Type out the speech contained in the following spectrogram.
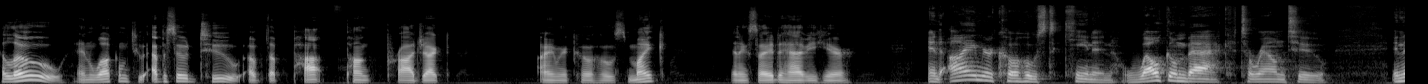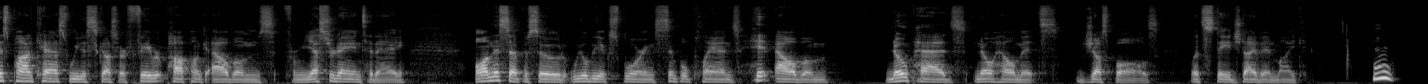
Hello, and welcome to episode two of the Pop Punk Project. I am your co host, Mike, and excited to have you here. And I am your co host, Keanan. Welcome back to round two. In this podcast, we discuss our favorite pop punk albums from yesterday and today. On this episode, we will be exploring Simple Plan's hit album, No Pads, No Helmets, Just Balls. Let's stage dive in, Mike. Woo!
